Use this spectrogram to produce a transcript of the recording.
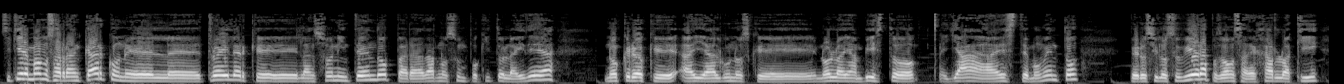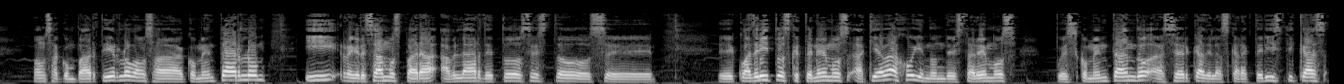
Si quieren vamos a arrancar con el eh, trailer que lanzó Nintendo para darnos un poquito la idea. No creo que haya algunos que no lo hayan visto ya a este momento, pero si los hubiera, pues vamos a dejarlo aquí, vamos a compartirlo, vamos a comentarlo y regresamos para hablar de todos estos eh, eh, cuadritos que tenemos aquí abajo y en donde estaremos pues comentando acerca de las características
